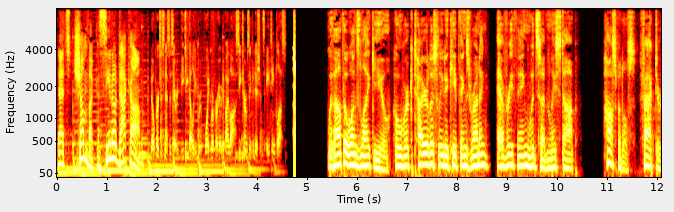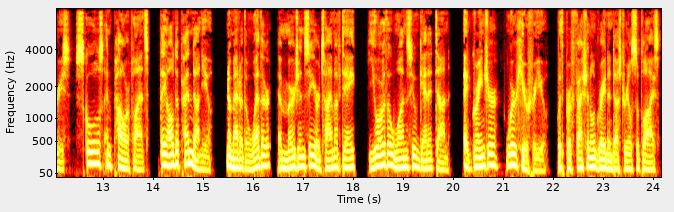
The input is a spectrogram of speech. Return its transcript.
That's chumbacasino.com. No purchase necessary. VGW Group. Void were prohibited by law. See terms and conditions. 18 plus. Without the ones like you, who work tirelessly to keep things running, everything would suddenly stop. Hospitals, factories, schools, and power plants, they all depend on you. No matter the weather, emergency, or time of day, you're the ones who get it done. At Granger, we're here for you with professional grade industrial supplies.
